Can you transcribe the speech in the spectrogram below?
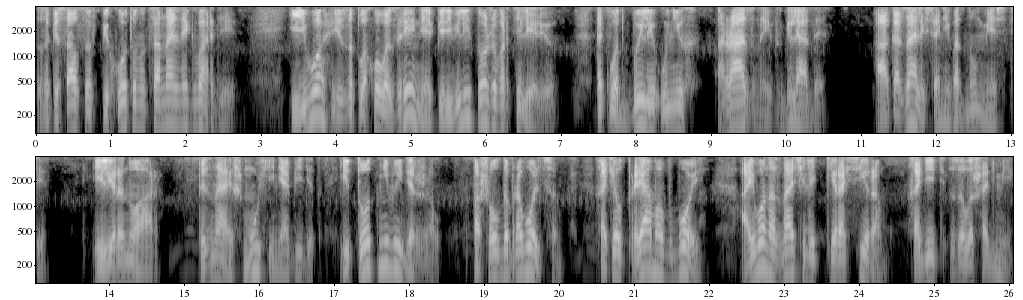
записался в пехоту Национальной гвардии. И его из-за плохого зрения перевели тоже в артиллерию. Так вот, были у них разные взгляды, а оказались они в одном месте. Или Ренуар, ты знаешь, мухи не обидит, и тот не выдержал, пошел добровольцем, хотел прямо в бой, а его назначили кирасиром, ходить за лошадьми.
